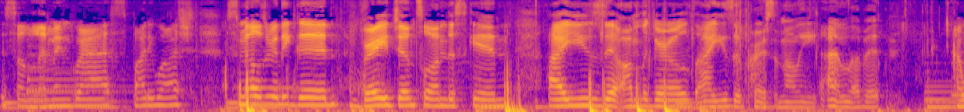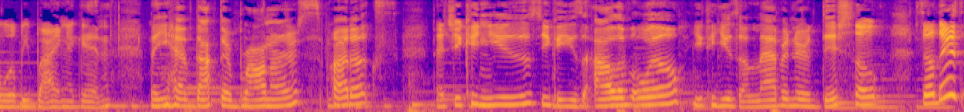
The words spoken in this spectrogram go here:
It's a lemongrass body wash. Smells really good. Very gentle on the skin. I use it on the girls. I use it personally. I love it. I will be buying again. Then you have Dr. Bronner's products that you can use. You can use olive oil. You can use a lavender dish soap. So there's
